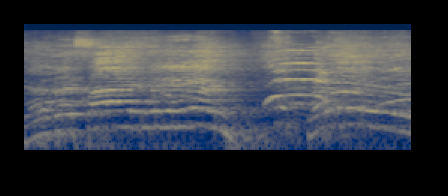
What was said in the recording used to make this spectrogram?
Number five, number one. Oh,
